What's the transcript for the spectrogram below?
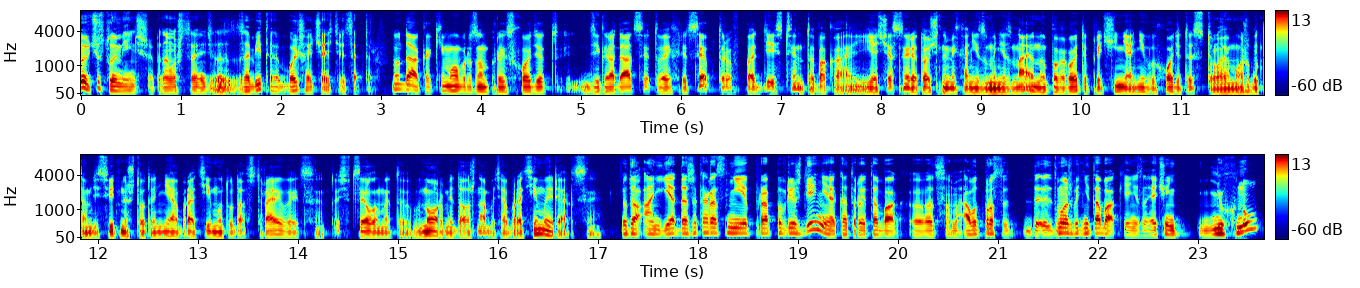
Ну, чувствую меньше, потому что забита большая часть рецепторов. Ну да, каким образом происходит деградация твоих рецепторов под действием табака, я, честно говоря, точно механизмы не знаю, но по какой-то причине они выходят из строя. Может быть, там действительно что-то необратимо туда встраивается. То есть в целом это в норме должна быть обратимая реакция. Ну да, Ань, я даже как раз не про повреждения, которые табак, э, самое, а вот просто, это может быть не табак, я не знаю, я что-нибудь нюхнул,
